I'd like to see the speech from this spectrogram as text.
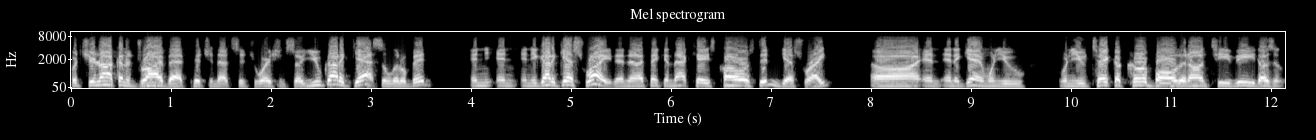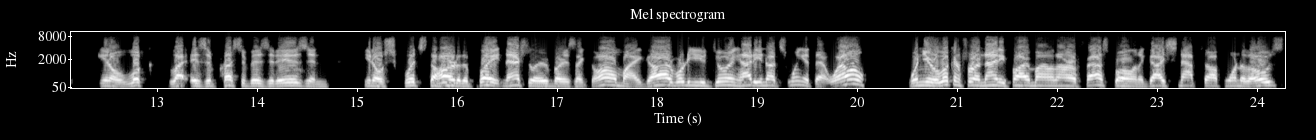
but you're not going to drive that pitch in that situation. So you've got to guess a little bit, and and and you got to guess right. And I think in that case, Carlos didn't guess right. Uh, and and again, when you when you take a curveball that on TV doesn't you know look like, as impressive as it is, and you know splits the heart of the plate, naturally everybody's like, "Oh my God, what are you doing? How do you not swing at that?" Well, when you're looking for a 95 mile an hour fastball and a guy snaps off one of those,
